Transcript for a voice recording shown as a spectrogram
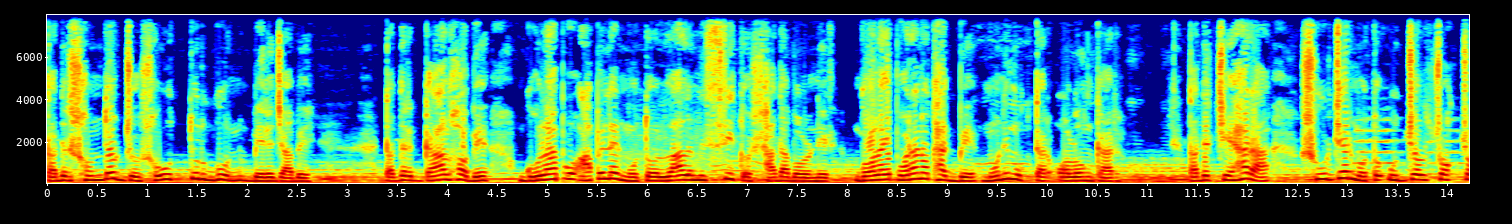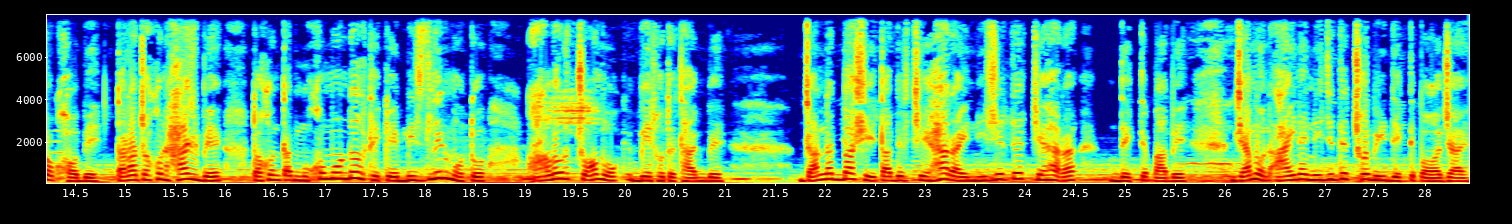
তাদের সৌন্দর্য সত্তর গুণ বেড়ে যাবে। তাদের গাল হবে গোলাপ ও আপেলের মতো লাল মিশ্রিত সাদা বর্ণের। গলায় পরানো থাকবে মণিমুক্তার অলংকার তাদের চেহারা সূর্যের মতো উজ্জ্বল চকচক হবে। তারা যখন হাসবে, তখন তার মুখমণ্ডল থেকে বিজলির মতো আলোর চমক বের হতে থাকবে। জান্নাতবাসী তাদের চেহারায় নিজেদের চেহারা দেখতে পাবে, যেমন আয়নায় নিজেদের ছবি দেখতে পাওয়া যায়।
